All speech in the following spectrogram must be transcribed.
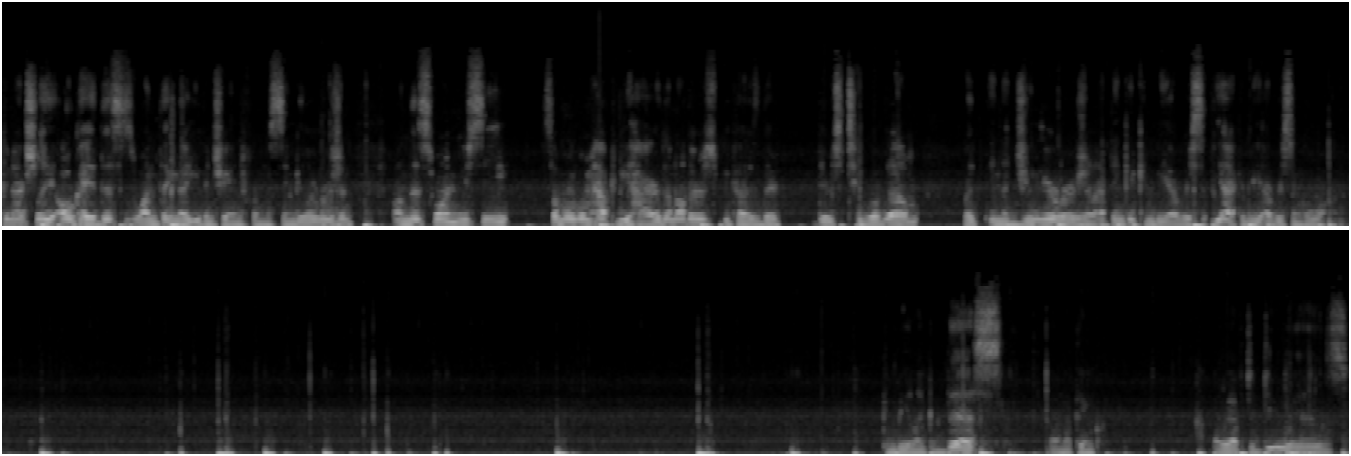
can actually, okay, this is one thing that you can change from the singular version. On this one, you see, some of them have to be higher than others because there, there's two of them. But in the junior version, I think it can be every, yeah, it can be every single one. It can be like this, and I think all we have to do is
